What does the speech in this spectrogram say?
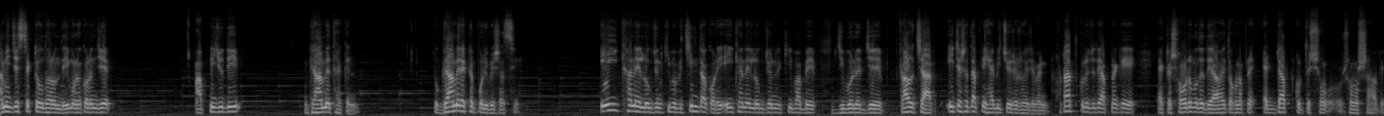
আমি জাস্ট একটা উদাহরণ দিই, মনে করেন যে আপনি যদি গ্রামে থাকেন, তো গ্রামের একটা পরিবেশ আছে। এইখানে লোকজন কীভাবে চিন্তা করে, এইখানে লোকজনের কীভাবে জীবনের যে কালচার এইটার সাথে আপনি হ্যাবিচুয়েটেড হয়ে যাবেন। হঠাৎ করে যদি আপনাকে একটা শহরের মধ্যে দেওয়া হয়, তখন আপনার অ্যাডাপ্ট করতে সমস্যা হবে।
